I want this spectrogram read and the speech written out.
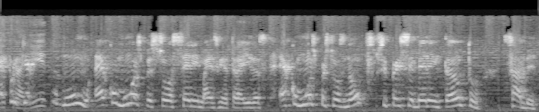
é porque é comum, é comum as pessoas serem mais retraídas, é comum as pessoas não se perceberem tanto, sabe,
